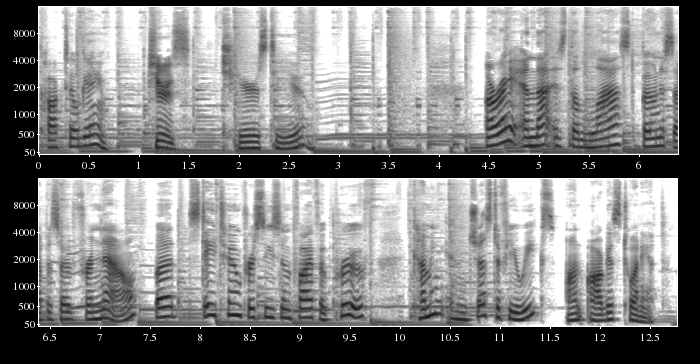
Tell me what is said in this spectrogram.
cocktail game. Cheers. Cheers to you. All right, and that is the last bonus episode for now, but stay tuned for season five of Proof coming in just a few weeks on August 20th.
